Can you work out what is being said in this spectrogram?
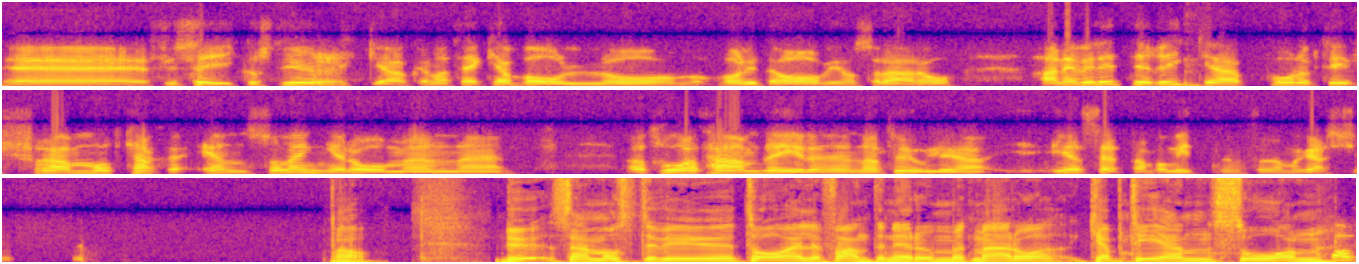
eh, fysik och styrka och kunna täcka boll och vara lite avig och sådär. Han är väl lite lika produktiv framåt kanske än så länge då men eh, jag tror att han blir den naturliga ersättaren på mitten för Magashi. Ja. Du, sen måste vi ju ta elefanten i rummet med då. Kapten, son. Ja.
